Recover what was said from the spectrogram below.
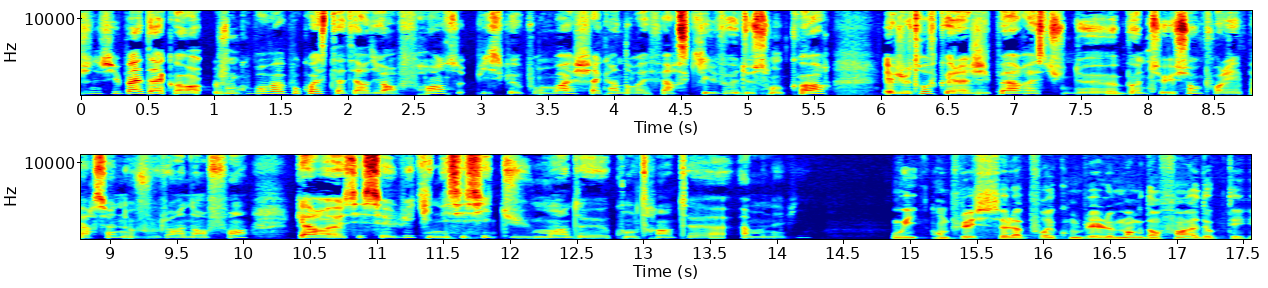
Je ne suis pas d'accord. Je ne comprends pas pourquoi c'est interdit en France, puisque pour moi, chacun devrait faire ce qu'il veut de son corps. Et je trouve que la GPA reste une bonne solution pour les personnes voulant un enfant, car euh, c'est celui qui nécessite du moins de contraintes, euh, à mon avis. Oui, en plus, cela pourrait combler le manque d'enfants adoptés.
